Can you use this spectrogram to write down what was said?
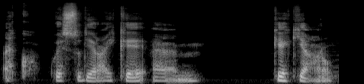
Ecco, questo direi che, ehm, che è chiaro.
